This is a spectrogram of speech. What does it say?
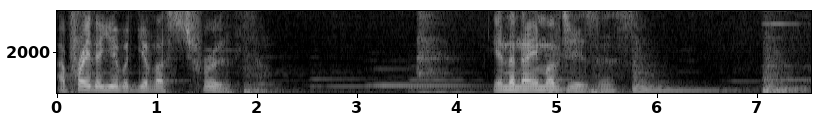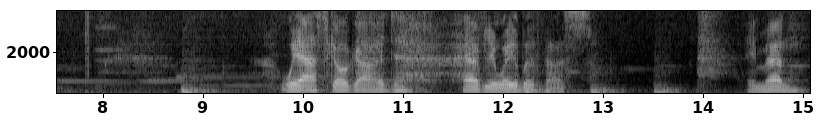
I pray that you would give us truth. In the name of Jesus. We ask, oh God, have your way with us. Amen.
